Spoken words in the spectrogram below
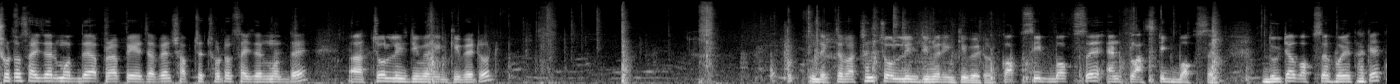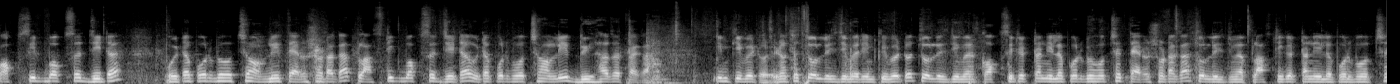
ছোট সাইজের মধ্যে আপনারা পেয়ে যাবেন সবচেয়ে ছোট সাইজের মধ্যে চল্লিশ ডিমের ইনকিউবেটর দেখতে পাচ্ছেন চল্লিশ ডিমের ইনকিউবেটর ককসিট বক্সে অ্যান্ড প্লাস্টিক বক্সে দুইটা বক্সে হয়ে থাকে। ককসিট বক্সের যেটা ওইটা পড়বে হচ্ছে অনলি তেরোশো টাকা। প্লাস্টিক বক্সের যেটা, ওইটা পড়বে হচ্ছে অনলি দুই হাজার টাকা। ইনকিউবেটর এটা হচ্ছে চল্লিশ ডিমের ইনকিউবেটর চল্লিশ ডিমের কক্সিটেরটা নিলে পড়বে হচ্ছে তেরোশো টাকা, চল্লিশ ডিমের প্লাস্টিকেরটা নিলে পড়বে হচ্ছে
